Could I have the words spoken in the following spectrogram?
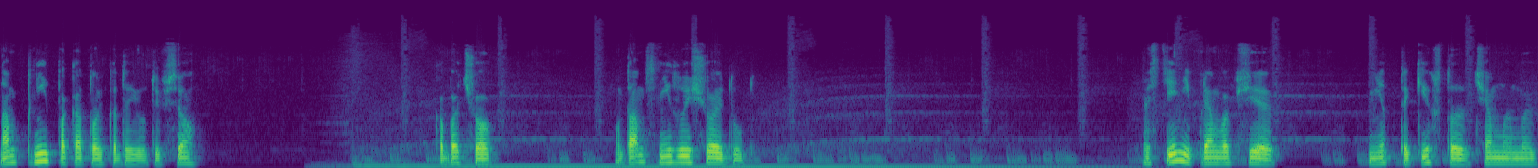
Нам пни пока только дают и все. Кабачок. Ну там снизу еще идут. Растений прям вообще нет таких, что чем мы, мы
